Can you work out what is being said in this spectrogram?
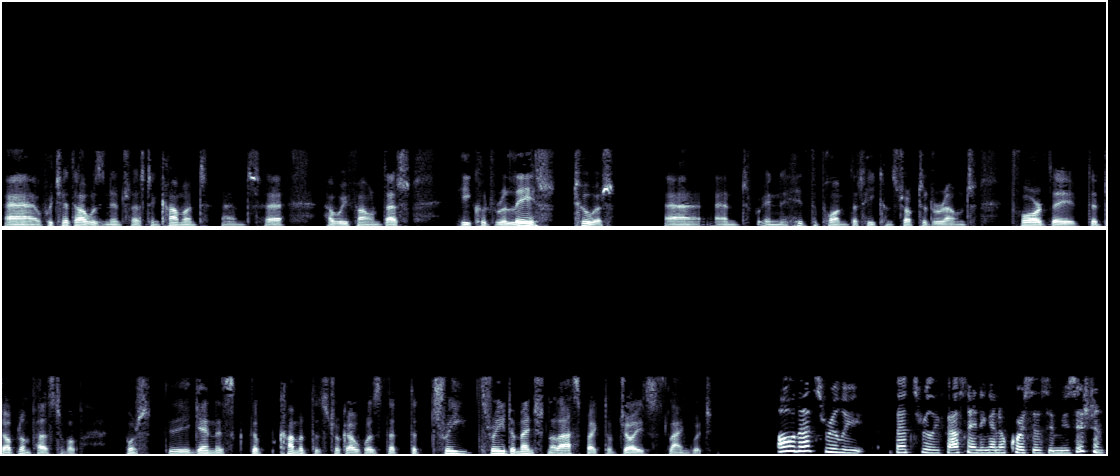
Uh, which I thought was an interesting comment and, uh, how we found that he could relate to it uh, and in the poem that he constructed around for the, the Dublin Festival. But again, the comment that struck out was that the three three dimensional aspect of Joyce's language. Oh, that's really that's really fascinating. And of course, as a musician,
